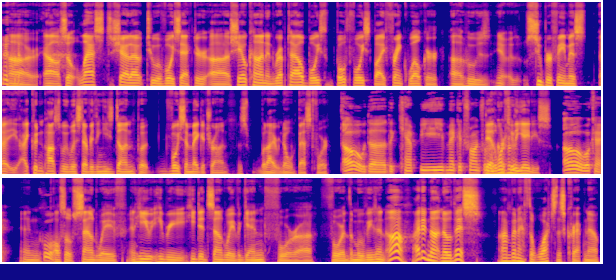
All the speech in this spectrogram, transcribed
All right. Uh, so last shout out to a voice actor, uh, Shao Kahn and Reptile, voice, both voiced by Frank Welker, uh, who is you know super famous. Uh, I couldn't possibly list everything he's done, but voice of Megatron is what I know him best for. oh, the the campy Megatron from yeah, the, the one from the '80s, Oh, okay. and Cool. also Soundwave, and he he re, he did Soundwave again for uh, for the movies. And oh, I did not know this. I'm gonna have to watch this crap now.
